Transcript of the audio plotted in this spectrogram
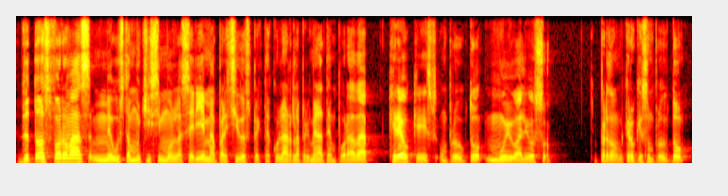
De todas formas, me gusta muchísimo la serie, me ha parecido espectacular la primera temporada, creo que es un producto muy valioso, perdón, creo que es un producto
